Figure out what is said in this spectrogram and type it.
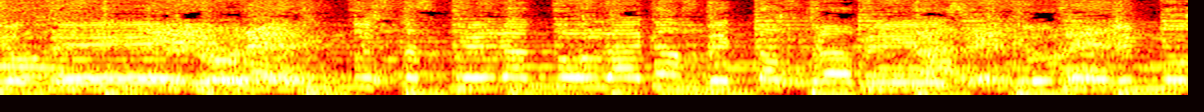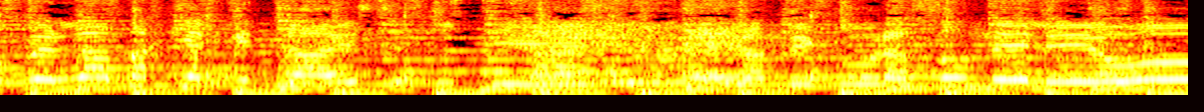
Lionel. El mundo está esperando la gambeta otra vez. Dale, Queremos ver la magia que traes en tus pies. El grande corazón de león.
